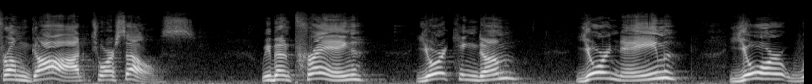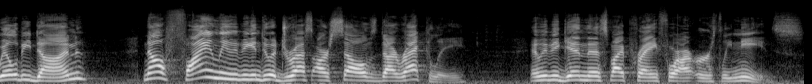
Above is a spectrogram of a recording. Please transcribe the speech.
from God to ourselves. We've been praying, Your kingdom, Your name, Your will be done. Now, finally, we begin to address ourselves directly, and we begin this by praying for our earthly needs.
